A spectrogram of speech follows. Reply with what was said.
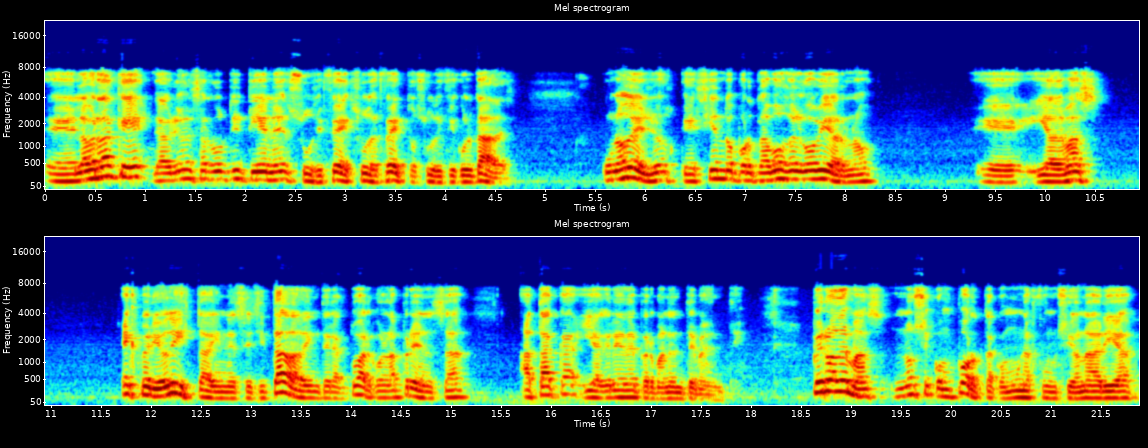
Eh, la verdad que Gabriel Cerruti tiene sus, defectos, sus defectos, sus dificultades. Uno de ellos, que siendo portavoz del gobierno eh, y además ex periodista y necesitada de interactuar con la prensa, ataca y agrede permanentemente. Pero además no se comporta como una funcionaria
